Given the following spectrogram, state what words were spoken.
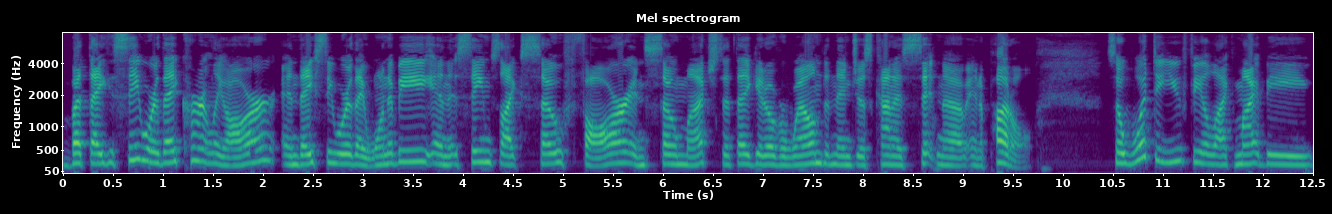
but they see where they currently are and they see where they want to be. And it seems like so far and so much that they get overwhelmed and then just kind of sit in a, in a puddle. So, what do you feel like might be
